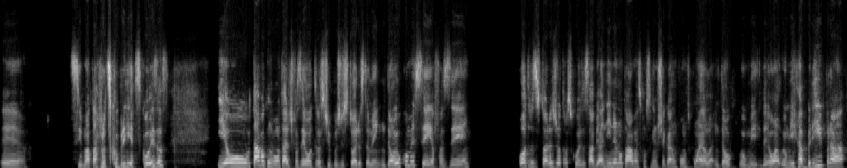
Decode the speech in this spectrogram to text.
é, se matar para descobrir as coisas. E eu tava com vontade de fazer outros tipos de histórias também. Então eu comecei a fazer outras histórias de outras coisas, sabe? A Nina não tava mais conseguindo chegar em um ponto com ela. Então eu me, eu, eu me abri para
